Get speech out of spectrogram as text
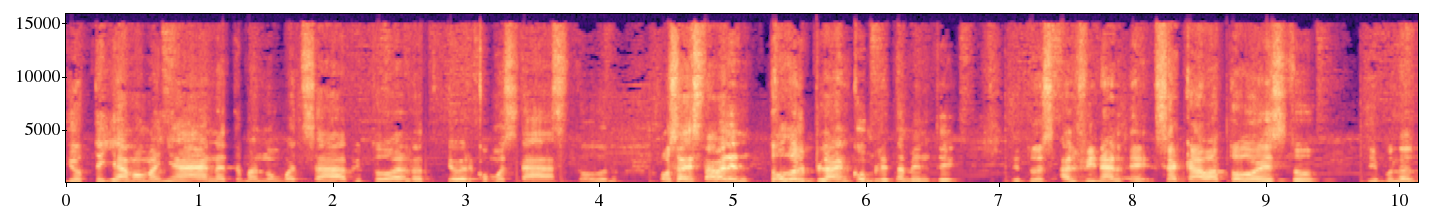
yo te llamo mañana, te mando un WhatsApp y todo, al ratito a ver cómo estás y todo, ¿no? O sea, estaban en todo el plan completamente. Entonces, al final eh, se acaba todo esto y pues las,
